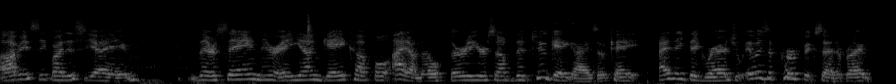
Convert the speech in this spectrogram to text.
obviously by the CIA. They're saying they're a young gay couple. I don't know, 30 or something. Two gay guys, okay? I think they graduate. It was a perfect setup, right?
